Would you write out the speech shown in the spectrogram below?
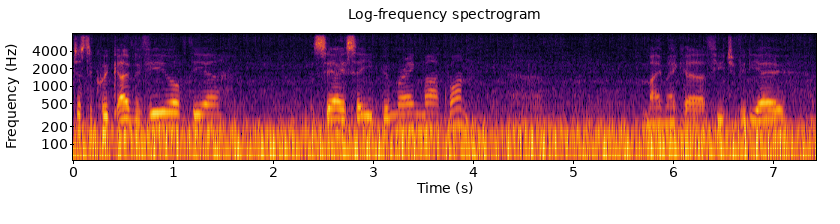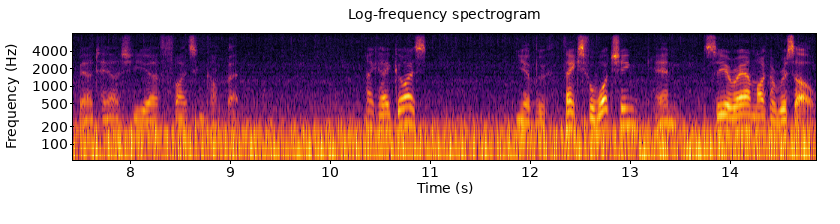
Just a quick overview of the, uh, the CAC Boomerang Mark 1. Uh, may make a future video about how she uh, fights in combat. Okay guys, yeah, thanks for watching and see you around like a result.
